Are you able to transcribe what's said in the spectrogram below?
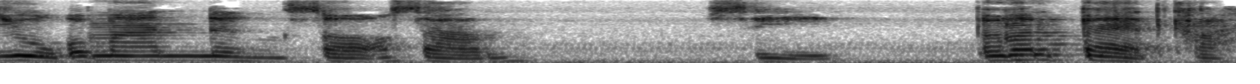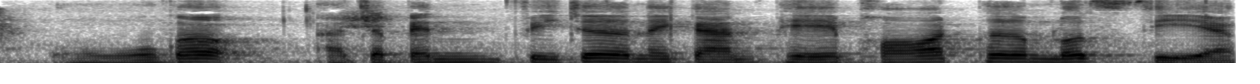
อยู่ประมาณหนึ่งสองสามสี่ประมาณแปดค่ะ โอ้โหก็อาจจะเป็นฟีเจอร์ในการเพย์พอสเพิ่มลดเสียง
